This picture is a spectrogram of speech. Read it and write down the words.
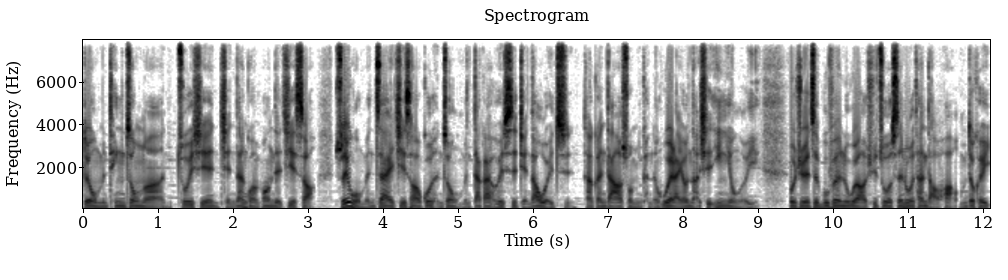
对我们听众呢做一些简单广泛的介绍，所以我们在介绍的过程中，我们大概会是点到为止，那跟大家说明可能未来有哪些应用而已。我觉得这部分如果要去做深入探讨的话，我们都可以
